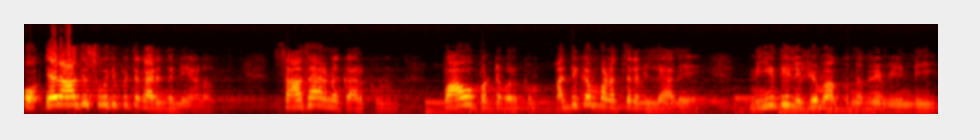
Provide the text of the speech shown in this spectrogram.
ഓ ഞാൻ ആദ്യം സൂചിപ്പിച്ച കാര്യം തന്നെയാണ്. സാധാരണക്കാർക്കും പാവപ്പെട്ടവർക്കും അധികം പണച്ചെലവില്ലാതെ നീതി ലഭ്യമാക്കുന്നതിന് വേണ്ടി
